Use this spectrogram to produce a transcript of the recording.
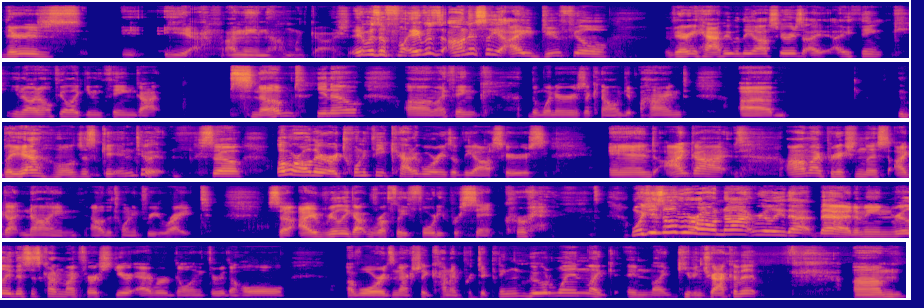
there's yeah, I mean, oh my gosh. It was a fun it was honestly I do feel very happy with the Oscars. I I think, you know, I don't feel like anything got snubbed, you know. Um I think the winners I can all get behind. Um but yeah, we'll just get into it. So, overall there are 23 categories of the Oscars and I got on my prediction list, I got 9 out of the 23 right. So I really got roughly 40% correct, which is overall not really that bad. I mean, really, this is kind of my first year ever going through the whole awards and actually kind of predicting who would win, like, and like keeping track of it. Um,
